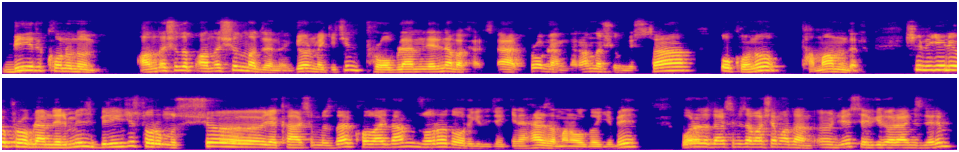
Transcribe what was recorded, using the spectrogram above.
bir konunun anlaşılıp anlaşılmadığını görmek için problemlerine bakarız. Eğer problemler anlaşılmışsa o konu tamamdır. Şimdi geliyor problemlerimiz. Birinci sorumuz şöyle karşımızda kolaydan zora doğru gidecek yine her zaman olduğu gibi. Bu arada dersimize başlamadan önce sevgili öğrencilerim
